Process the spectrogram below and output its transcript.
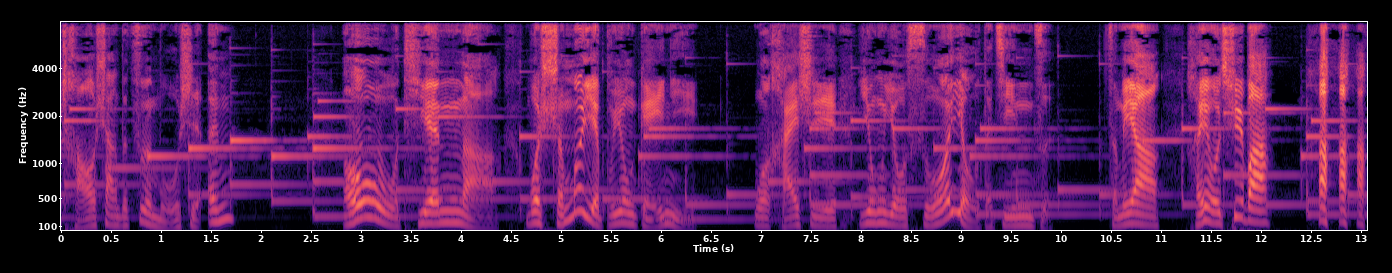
朝上的字母是 N。哦天哪，我什么也不用给你，我还是拥有所有的金子，怎么样？很有趣吧？哈哈哈。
